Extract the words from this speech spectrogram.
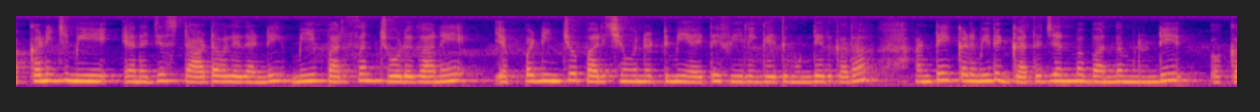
అక్కడి నుంచి మీ ఎనర్జీ స్టార్ట్ అవ్వలేదండి. మీ పర్సన్ చూడగానే ఎప్పటి నుంచో పరిచయం ఉన్నట్టు మీ అయితే ఫీలింగ్ అయితే ఉండేది కదా. అంటే ఇక్కడ మీది గత జన్మ బంధం నుండి ఒక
